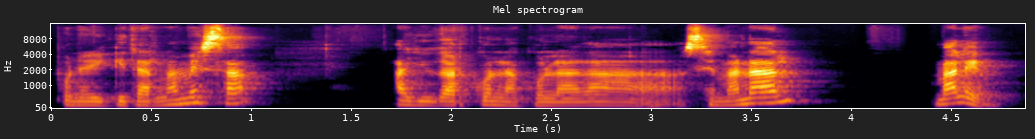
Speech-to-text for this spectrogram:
poner y quitar la mesa, ayudar con la colada semanal, ¿vale?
